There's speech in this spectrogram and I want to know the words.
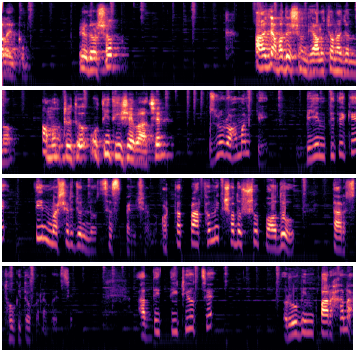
আলাইকুম। প্রিয় দর্শক, আজ আমাদের সঙ্গে আলোচনার জন্য আমন্ত্রিত অতিথি হিসেবে আছেন ফজলুর রহমানকে বিএনপি থেকে তিন মাসের জন্য সাসপেনশন অর্থাৎ প্রাথমিক সদস্য পদও তার স্থগিত করা হয়েছে। আর দ্বিতীয়টি হচ্ছে রুবিন পারহানা।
